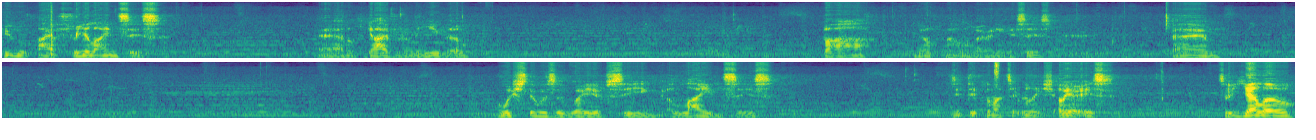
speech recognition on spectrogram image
Who? I have three alliances. Uh, I don't think either of them are you, though. Bar? Nope, I don't know where any of this is. Um... I wish there was a way of seeing alliances. Is it diplomatic relations? Oh yeah, it is. So yellow,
